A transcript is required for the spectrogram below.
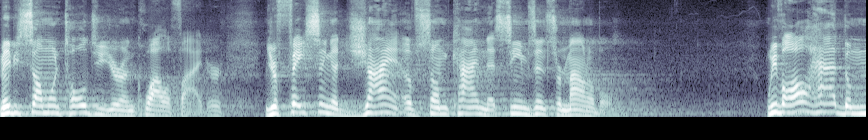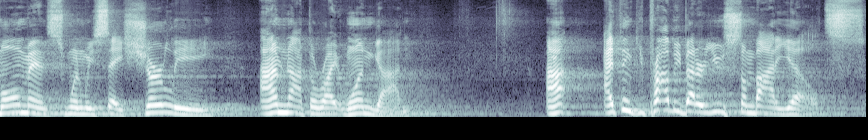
Maybe someone told you you're unqualified, or you're facing a giant of some kind that seems insurmountable. We've all had the moments when we say, Surely I'm not the right one, God. I, I think you probably better use somebody else.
